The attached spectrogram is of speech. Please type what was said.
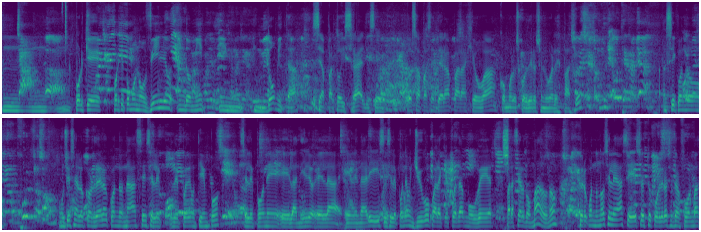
Mm, porque, porque como novillo indómita se apartó Israel, dice, los apacentará para Jehová como los corderos en lugar de espacios. Así cuando utilizan los corderos, cuando nace, se le, le puede un tiempo, se le pone el anillo en la, en la nariz y se le pone un yugo para que pueda mover, para ser domado, ¿no? Pero cuando no se le hace eso, estos corderos se transforman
